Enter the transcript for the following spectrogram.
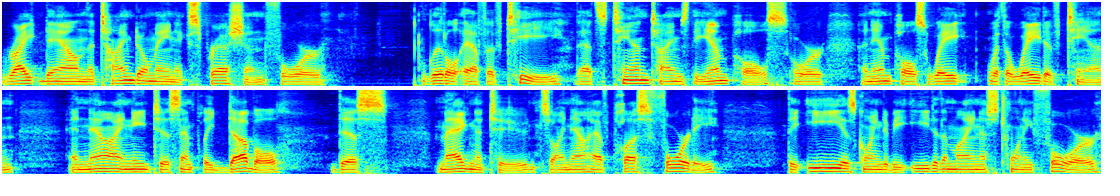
write down the time domain expression for little f of t, that's 10 times the impulse, or an impulse weight with a weight of 10. And now I need to simply double this magnitude. So I now have plus 40. The e is going to be e to the minus 24.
